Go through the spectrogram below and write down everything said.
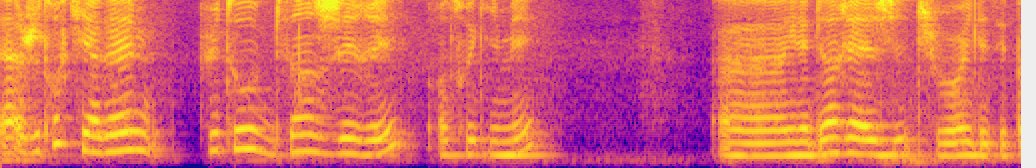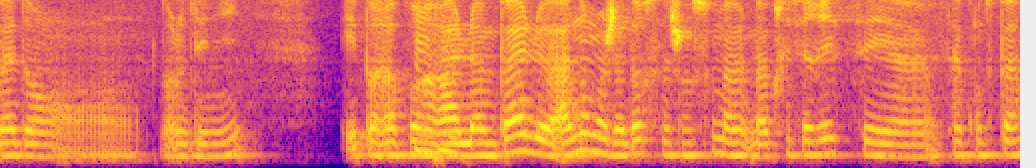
ah, je trouve qu'il a quand même plutôt bien géré, entre guillemets. Euh, il a bien réagi, tu vois, il n'était pas dans, dans le déni. Et par rapport à mhm. Lumpal, ah non, moi j'adore sa chanson, ma, préférée c'est euh, Ça compte pas.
